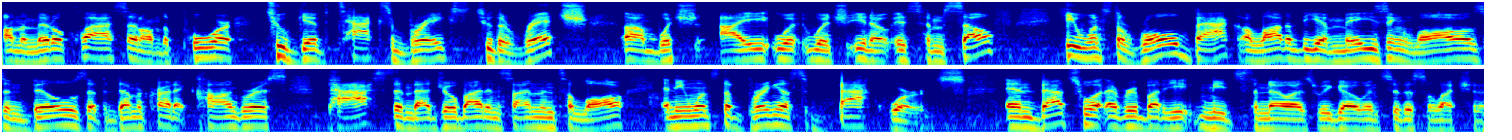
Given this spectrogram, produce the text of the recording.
on the middle class and on the poor to give tax breaks to the rich, um, which I, which you know, is himself. He wants to roll back a lot of the amazing laws and bills that the Democratic Congress passed and that Joe Biden signed into law, and he wants to bring us backwards. And that's what everybody needs to know as we go into this election.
